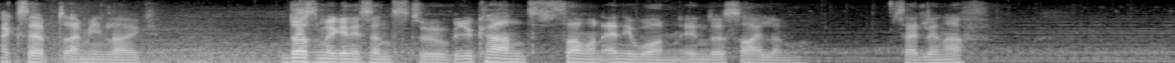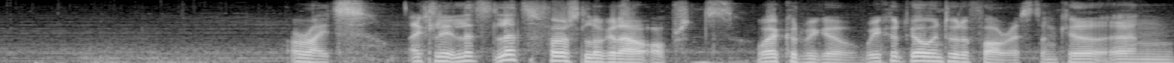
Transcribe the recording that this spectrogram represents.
Except, I mean, like, it doesn't make any sense to. You can't summon anyone in the asylum, sadly enough. Alright, Actually, let's let's first look at our options. Where could we go? We could go into the forest and kill and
